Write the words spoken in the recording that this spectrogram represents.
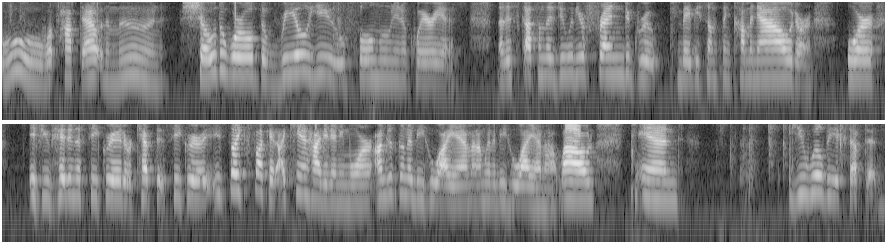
Ooh, what popped out in the moon? Show the world the real you full moon in aquarius. Now this got something to do with your friend group. Maybe something coming out or or if you've hidden a secret or kept it secret, it's like, fuck it, I can't hide it anymore. I'm just going to be who I am and I'm going to be who I am out loud. And you will be accepted.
